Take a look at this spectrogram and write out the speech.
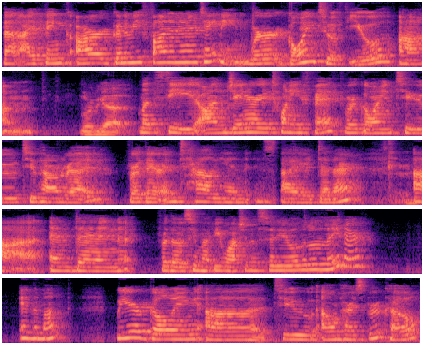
that I think are going to be fun and entertaining. We're going to a few. Um, What do we got? let's see, on January 25th, we're going to Two Hound Red for their Italian inspired dinner. Okay. Uh, and then for those who might be watching this video a little later in the month, we are going uh, to Elmhurst Brew Co.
